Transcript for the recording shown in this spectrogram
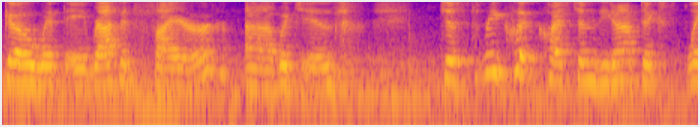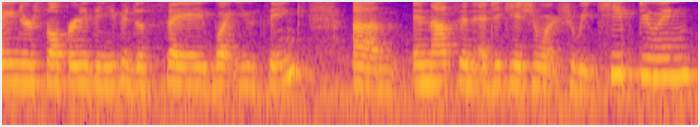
go with a rapid fire, uh, which is just three quick questions. You don't have to explain yourself or anything. You can just say what you think. Um, and that's in education. What should we keep doing,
